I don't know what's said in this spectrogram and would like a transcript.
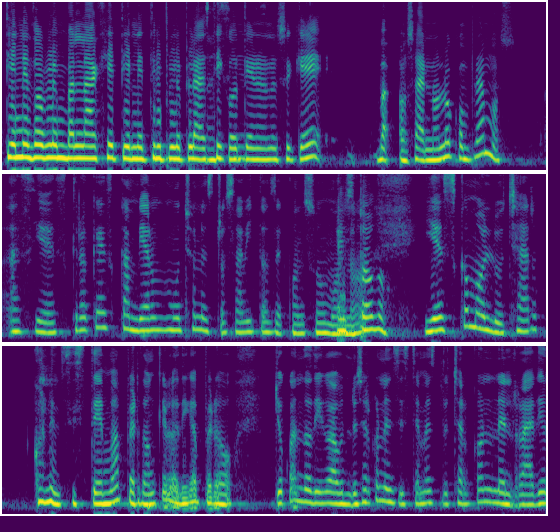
tiene doble embalaje, tiene triple plástico, tiene no sé qué. O sea, no lo compramos. Así es, creo que es cambiar mucho nuestros hábitos de consumo. Es todo. Y es como luchar con el sistema, perdón que lo diga, pero yo cuando digo luchar con el sistema es luchar con el radio,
